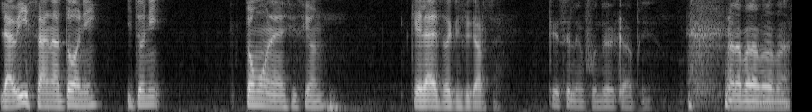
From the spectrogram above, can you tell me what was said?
Le avisan a Tony y Tony toma una decisión que es la de sacrificarse. Que se le infundió el capi. Para, para, para. para.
